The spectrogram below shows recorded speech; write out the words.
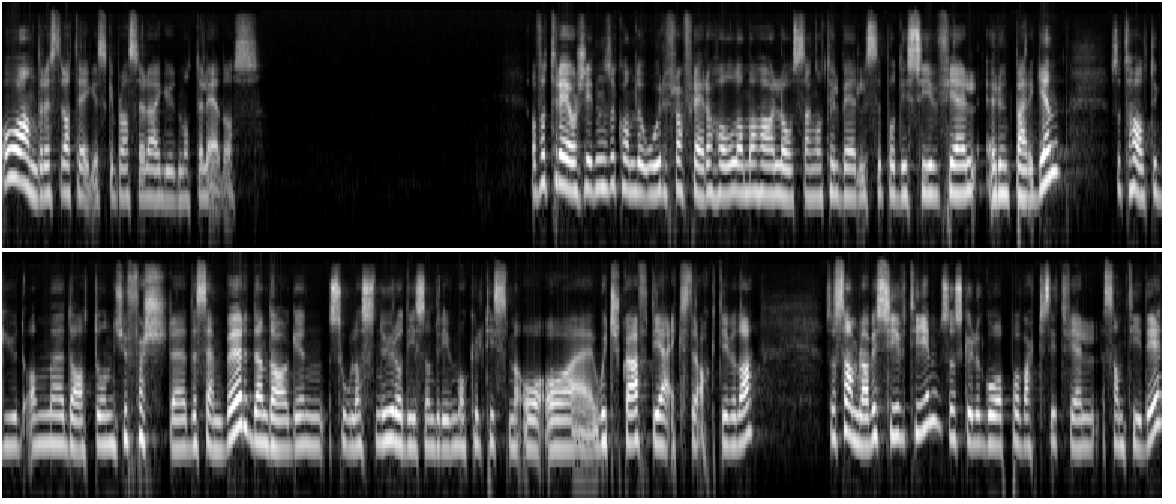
og andre strategiske plasser der Gud måtte lede oss. Og For tre år siden så kom det ord fra flere hold om å ha lovsang og tilbedelse på de syv fjell rundt Bergen. Så talte Gud om eh, datoen 21.12., den dagen sola snur, og de som driver med okkultisme og, og eh, witchcraft, de er ekstra aktive da. Så samla vi syv team som skulle gå på hvert sitt fjell samtidig.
